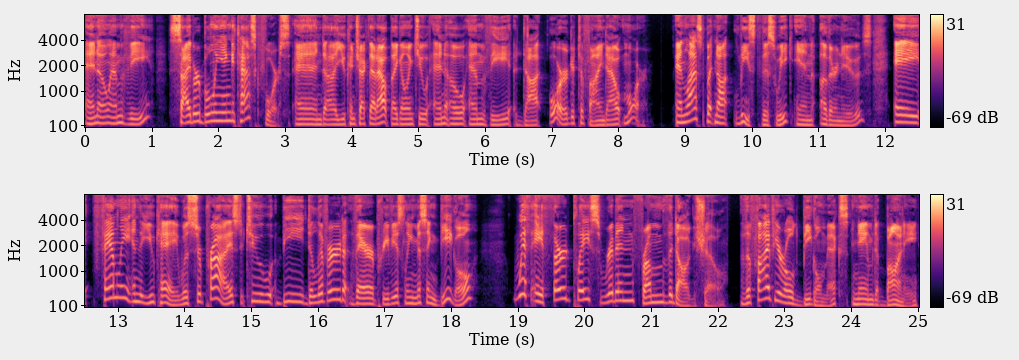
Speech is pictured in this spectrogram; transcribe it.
NOMV cyberbullying task force. And uh, you can check that out by going to nomv.org to find out more. And last but not least, this week in other news, a family in the UK was surprised to be delivered their previously missing beagle with a third place ribbon from the dog show. The five year old beagle mix named Bonnie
